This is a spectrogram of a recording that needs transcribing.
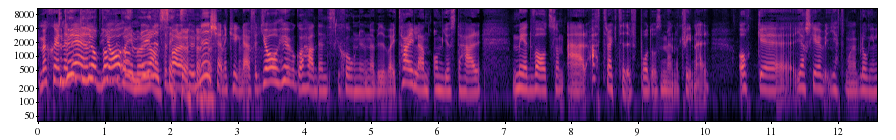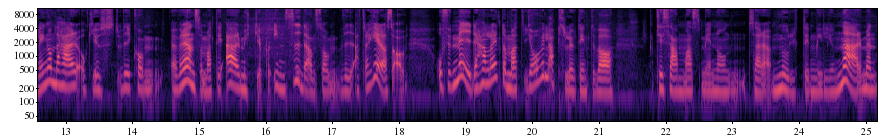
Men behöver inte generellt, jobba jag undrar lite bara hur ni känner kring det här. För att jag och Hugo hade en diskussion nu när vi var i Thailand om just det här med vad som är attraktivt både hos män och kvinnor. Och eh, jag skrev jättemånga blogginlägg om det här och just vi kom överens om att det är mycket på insidan som vi attraheras av. Och för mig, det handlar inte om att jag vill absolut inte vara tillsammans med någon så här multimiljonär. Men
